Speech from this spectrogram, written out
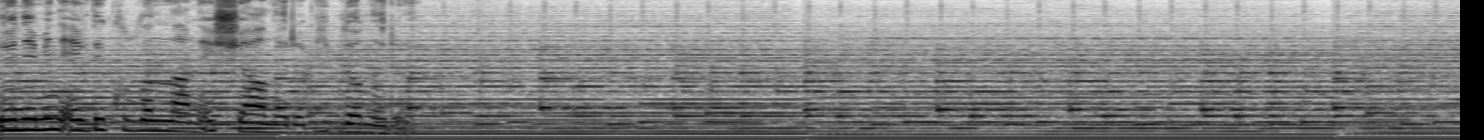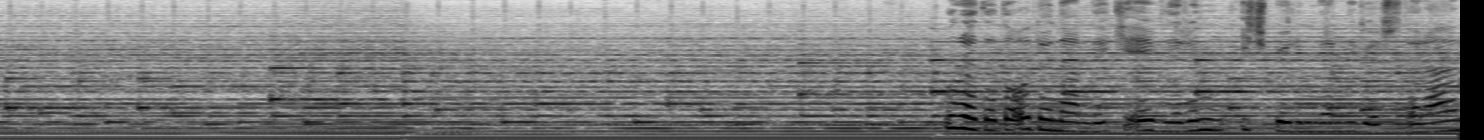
Dönemin evde kullanılan eşyaları, bibloları, Burada da o dönemdeki evlerin iç bölümlerini gösteren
